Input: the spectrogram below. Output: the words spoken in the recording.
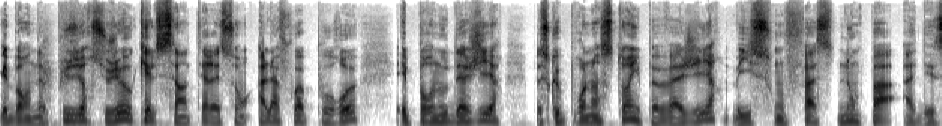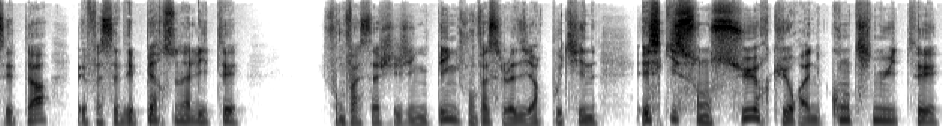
eh ben on a plusieurs sujets auxquels c'est intéressant à la fois pour eux et pour nous d'agir. Parce que pour l'instant, ils peuvent agir, mais ils sont face non pas à des États, mais face à des personnalités. Ils font face à Xi Jinping, ils font face à Vladimir Poutine. Est-ce qu'ils sont sûrs qu'il y aura une continuité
